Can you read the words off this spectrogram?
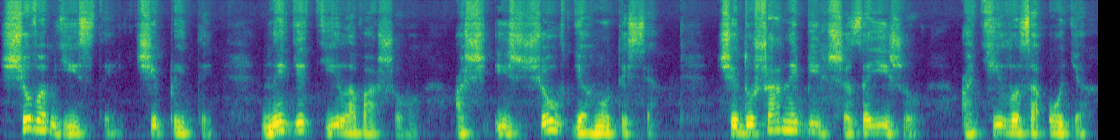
що вам їсти чи пити, не для тіла вашого, а ж і що вдягнутися? Чи душа не більша за їжу, а тіло за одяг?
